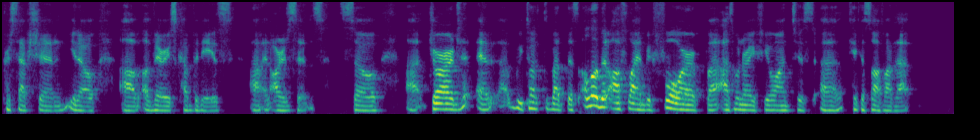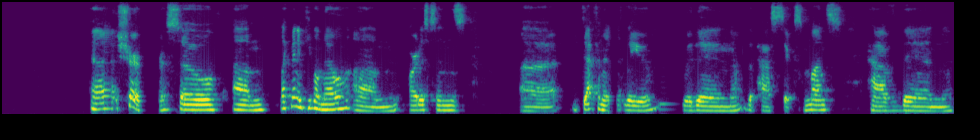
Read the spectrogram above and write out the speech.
perception, you know, of, of various companies uh, and artisans. So, uh, Gerard, uh, we talked about this a little bit offline before, but I was wondering if you want to uh, kick us off on that. Uh, sure. So, um, like many people know, um, artisans uh, definitely within the past six months have been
